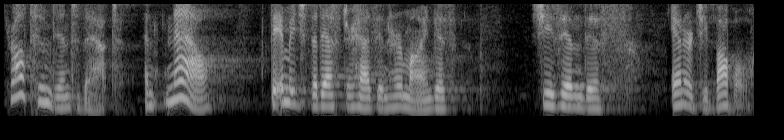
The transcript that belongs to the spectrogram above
you're all tuned into that. And now the image that Esther has in her mind is she's in this energy bubble.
